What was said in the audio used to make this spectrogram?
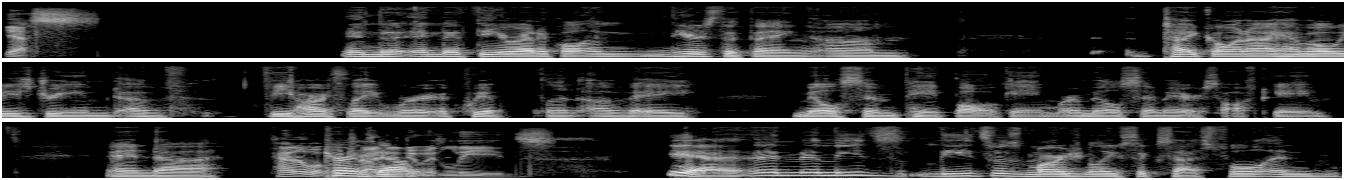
Yes. In the in the theoretical, and here's the thing. Um Tycho and I have always dreamed of the Hearthlight were equivalent of a Milsim paintball game or a Milsim airsoft game. And uh Kind of what we turns tried to out do with Leeds. Yeah, and, and Leeds Leeds was marginally successful, and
